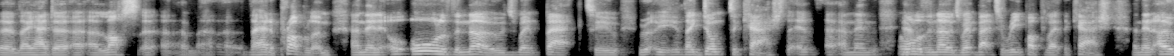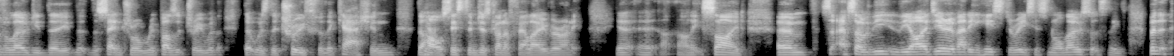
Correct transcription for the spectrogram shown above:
Uh, they had a, a loss, uh, um, uh, uh, they had a problem, and then all of the nodes went back to they dumped a cache, and then all yeah. of the nodes went back to repopulate the cache, and then overloaded the the, the central repository with, that was the truth for the cache, and the yeah. whole system just kind of fell over on it on its side. Um, so, so the, the idea of adding hysteresis and all those sorts of things. But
